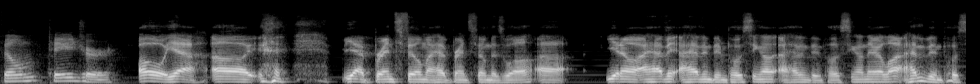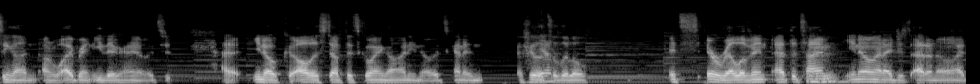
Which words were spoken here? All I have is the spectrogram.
film page or? Oh yeah, uh, yeah. Brent's film. I have Brent's film as well. Uh, you know, I haven't I haven't been posting on I haven't been posting on there a lot. I haven't been posting on on Whybrent either. I know it's, I, you know, all the stuff that's going on. You know, it's kind of I feel yeah. it's a little, it's irrelevant at the time. Mm-hmm. You know, and I just I don't know. I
